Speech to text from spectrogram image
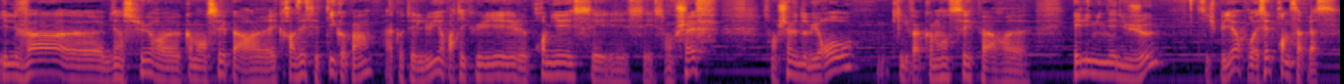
il va bien sûr commencer par écraser ses petits copains à côté de lui. En particulier, le premier, c'est son chef, son chef de bureau, qu'il va commencer par éliminer du jeu, si je puis dire, pour essayer de prendre sa place.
